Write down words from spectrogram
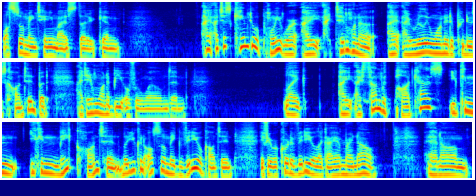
while still maintaining my aesthetic and. I, I just came to a point where I, I did want to I, I really wanted to produce content but i didn't want to be overwhelmed and like I, I found with podcasts you can you can make content but you can also make video content if you record a video like I am right now and um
